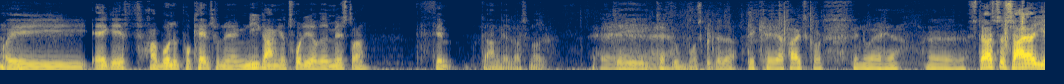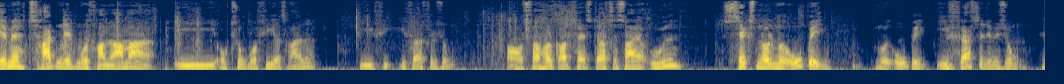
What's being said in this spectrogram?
og i AGF har vundet pokalturneringen ni gange. Jeg tror, de har været mestre fem gange eller sådan noget. Det kan du måske bedre. Det kan jeg faktisk godt finde ud af her. Øh. Største sejr hjemme, 13-1 mod Fremad Amager i oktober 34 i, i første division. Og så hold godt fast, største sejr ude, 6-0 mod OB, mod OB i første division, I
